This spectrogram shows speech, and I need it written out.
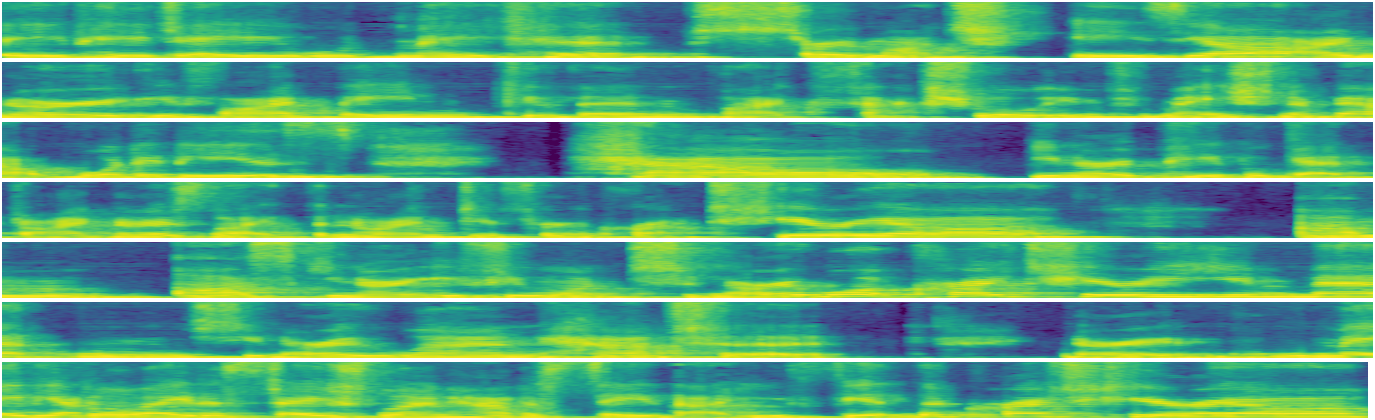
BPD would make it so much easier. I know if I'd been given like factual information about what it is, how, you know, people get diagnosed, like the nine different criteria, um, ask, you know, if you want to know what criteria you met and, you know, learn how to, you know, maybe at a later stage, learn how to see that you fit the criteria.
